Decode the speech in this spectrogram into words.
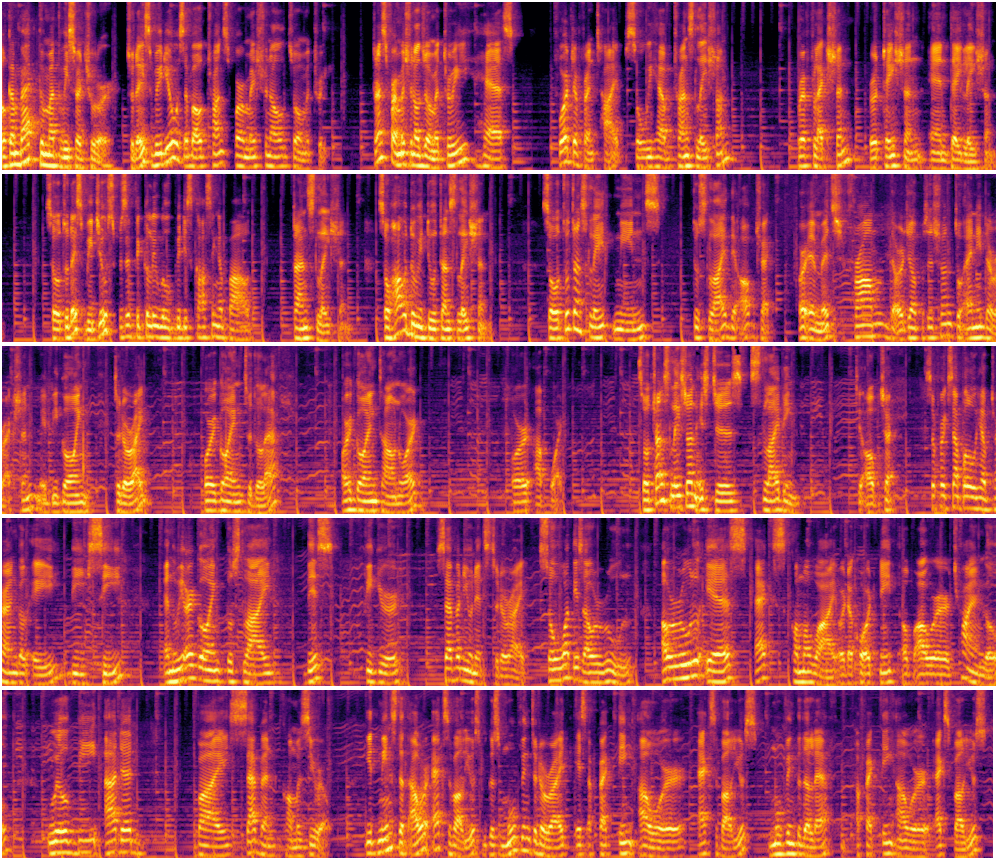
Welcome back to Math Wizard Tutor. Today's video is about transformational geometry. Transformational geometry has four different types. So we have translation, reflection, rotation, and dilation. So today's video specifically will be discussing about translation. So how do we do translation? So to translate means to slide the object or image from the original position to any direction, maybe going to the right or going to the left or going downward or upward. So translation is just sliding the object. So for example, we have triangle A, B, C, and we are going to slide this figure 7 units to the right. So what is our rule? Our rule is x comma y or the coordinate of our triangle will be added by 7 comma 0. It means that our x values, because moving to the right is affecting our x values, moving to the left affecting our x values,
